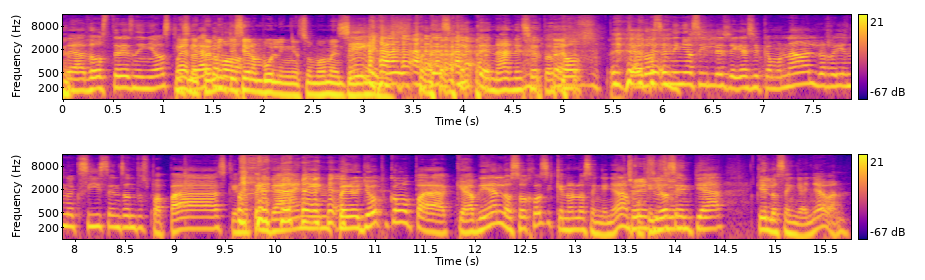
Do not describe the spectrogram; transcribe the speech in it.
de a dos, tres niños que bueno, también te hicieron bullying en su momento. Sí, desquiten, no, no es cierto. No, a dos, tres niños sí les llegué a decir como, no, los reyes no existen, son tus papás, que no te engañen. Pero yo como para que abrieran los ojos y que no los engañaran, porque yo sentía que los engañaban.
